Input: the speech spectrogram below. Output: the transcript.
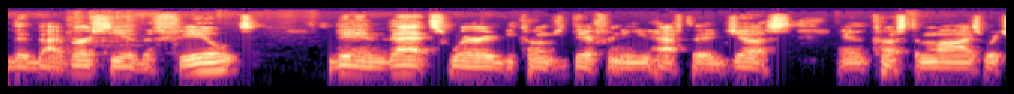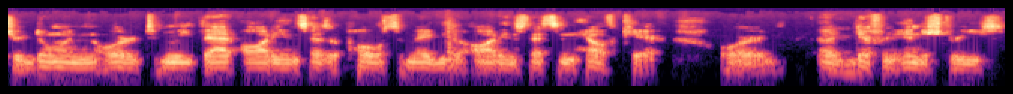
the diversity of the fields, then that's where it becomes different, and you have to adjust and customize what you're doing in order to meet that audience, as opposed to maybe the audience that's in healthcare or uh, mm-hmm. different industries.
